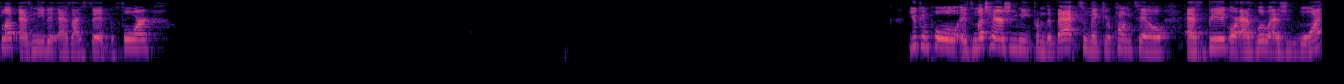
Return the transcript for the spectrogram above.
fluff as needed as I said before. You can pull as much hair as you need from the back to make your ponytail as big or as little as you want.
